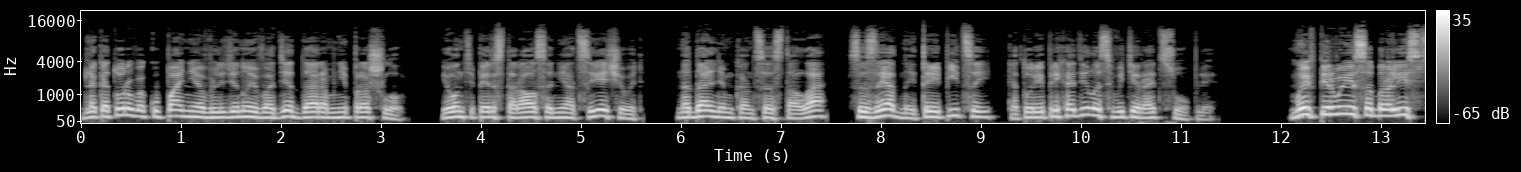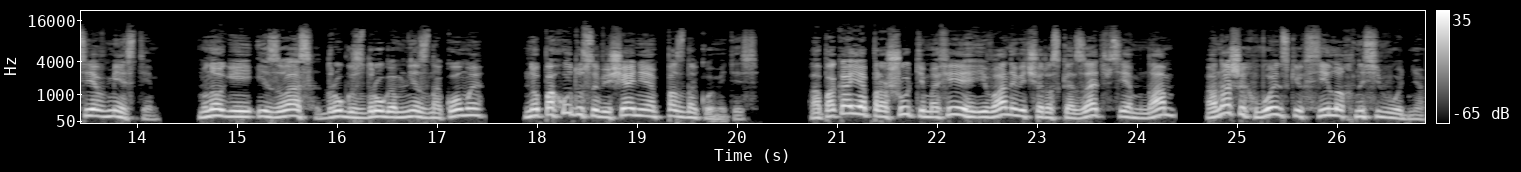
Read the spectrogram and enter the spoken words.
для которого купание в ледяной воде даром не прошло, и он теперь старался не отсвечивать на дальнем конце стола с изрядной тряпицей, которой приходилось вытирать сопли. Мы впервые собрались все вместе. Многие из вас друг с другом не знакомы, но по ходу совещания познакомитесь. А пока я прошу Тимофея Ивановича рассказать всем нам о наших воинских силах на сегодня.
